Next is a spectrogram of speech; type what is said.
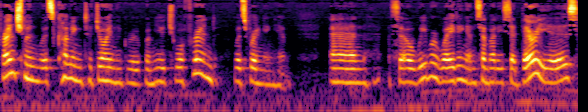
Frenchman was coming to join the group. A mutual friend was bringing him. And so we were waiting, and somebody said, There he is.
